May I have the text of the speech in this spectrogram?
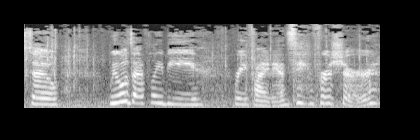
So we will definitely be refinancing for sure.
